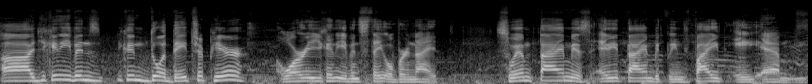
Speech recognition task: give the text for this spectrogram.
Uh, you can even you can do a day trip here, or you can even stay overnight. Swim time is anytime between 5 a.m.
